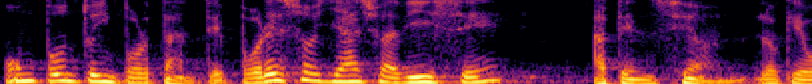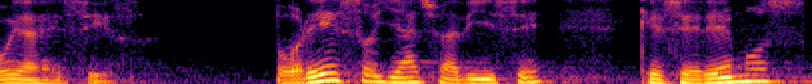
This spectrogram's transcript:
un punto importante. Por eso Yahshua dice, atención, lo que voy a decir. Por eso Yahshua dice que seremos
